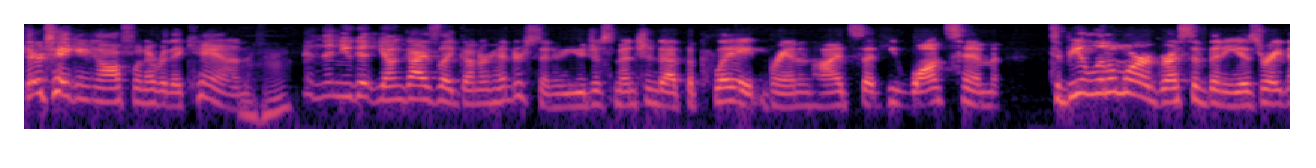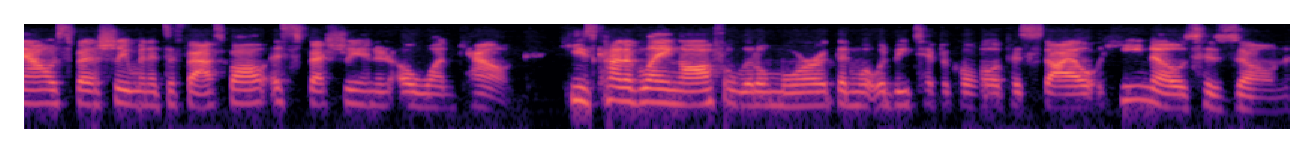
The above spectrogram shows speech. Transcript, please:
they're taking off whenever they can. Mhm. And then you get young guys like Gunnar Henderson, who you just mentioned at the plate. Brandon Hyde said he wants him to be a little more aggressive than he is right now, especially when it's a fastball, especially in an 0 1 count. He's kind of laying off a little more than what would be typical of his style. He knows his zone.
